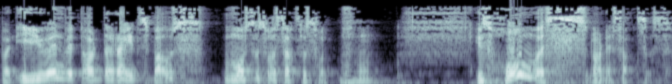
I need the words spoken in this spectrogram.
But even without the right spouse, Moses was successful. Mm-hmm. His home was not a success.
